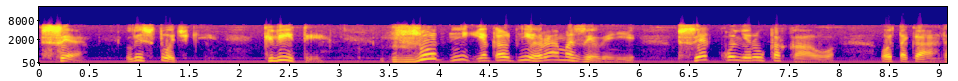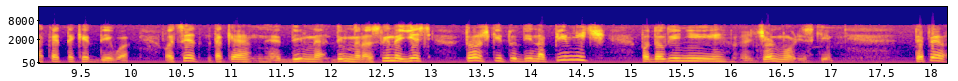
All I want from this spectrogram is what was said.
Все, листочки, квіти, жодні, як кажуть, ні грама зелені. Все кольору какао. От така, таке, таке диво. Оце таке е, дивна, дивна рослина. Є трошки туди на північ по долині е, Чорноліській. Тепер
